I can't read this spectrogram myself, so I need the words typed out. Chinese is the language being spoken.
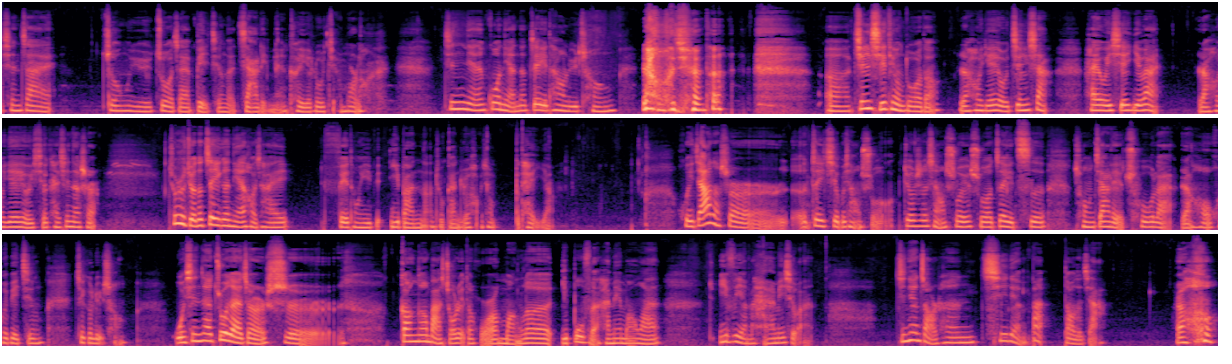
现在终于坐在北京的家里面，可以录节目了。今年过年的这一趟旅程，让我觉得，呃，惊喜挺多的，然后也有惊吓，还有一些意外，然后也有一些开心的事儿。就是觉得这一个年好像还非同一一般呢，就感觉好像不太一样。回家的事儿，呃，这一期不想说，就是想说一说这一次从家里出来，然后回北京这个旅程。我现在坐在这儿是刚刚把手里的活儿忙了一部分，还没忙完，衣服也还还没洗完。今天早晨七点半到的家，然后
